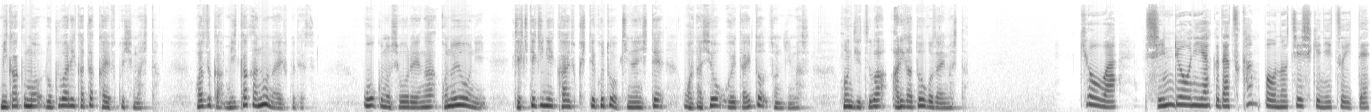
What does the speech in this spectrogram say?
味覚も6割方回復しました。わずか3日間の内服です。多くの症例がこのように劇的に回復していくことを記念してお話を終えたいと存じます。本日はありがとうございました。今日は診療に役立つ漢方の知識について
